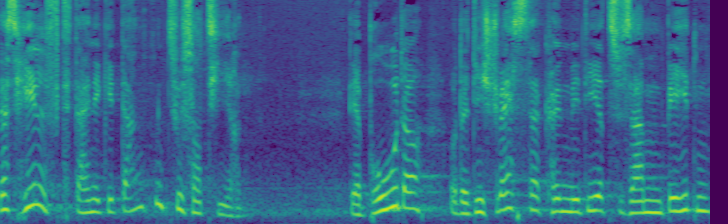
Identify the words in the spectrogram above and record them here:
Das hilft, deine Gedanken zu sortieren. Der Bruder oder die Schwester können mit dir zusammen beten.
